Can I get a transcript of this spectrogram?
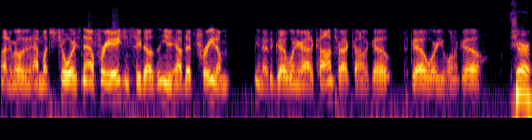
I didn't really have much choice. Now free agency doesn't. You have that freedom, you know, to go when you're out of contract, kind of go to go where you want to go. Sure.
